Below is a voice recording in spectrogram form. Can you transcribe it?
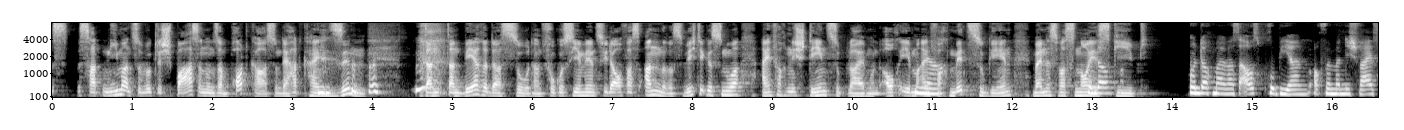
es, es hat niemand so wirklich Spaß an unserem Podcast und der hat keinen Sinn, dann, dann wäre das so. Dann fokussieren wir uns wieder auf was anderes. Wichtig ist nur, einfach nicht stehen zu bleiben und auch eben ja. einfach mitzugehen, wenn es was Neues gibt und auch mal was ausprobieren, auch wenn man nicht weiß.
